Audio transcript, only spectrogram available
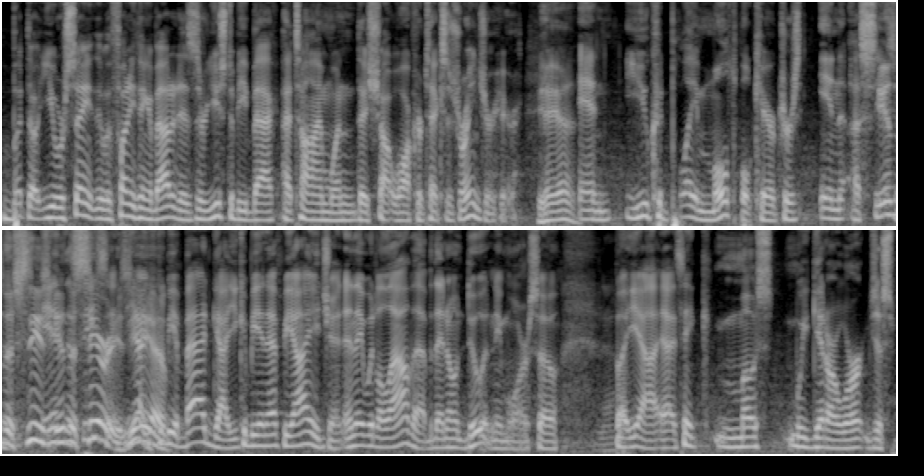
But the, you were saying the funny thing about it is there used to be back a time when they shot Walker Texas Ranger here. Yeah, yeah. And you could play multiple characters in a season. In the season- in the series. Yeah, you yeah. could be a bad guy. You could be an FBI agent, and they would allow that, but they don't do it anymore. So, but yeah, I think most we get our work just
